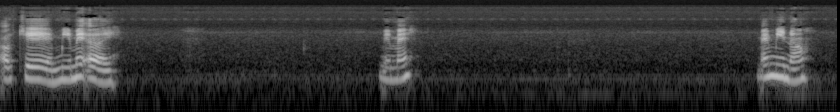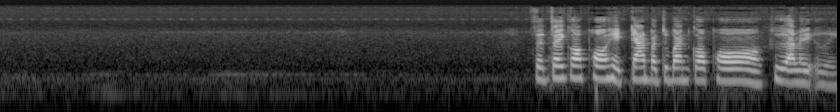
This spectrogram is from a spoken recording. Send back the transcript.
โอเค มีไหมเอ่ย มีไหม ไม่มีเนาะ สนใจกอพอเหตุการณ์ปัจจุบันกอพอคืออะไรเอ่ย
